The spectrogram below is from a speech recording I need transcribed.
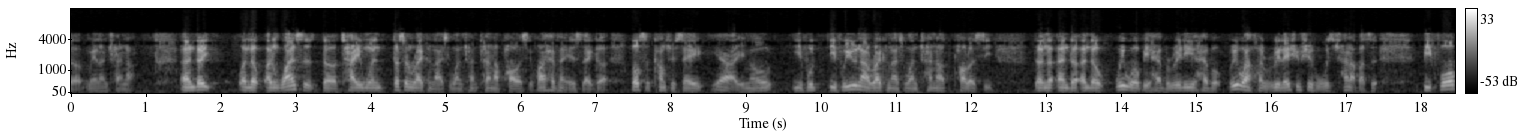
uh, mainland China. And, they, when the, and once the Tsai Ing-wen doesn't recognize one China policy, what happened is like uh, those countries say, yeah, you know, if we, if we not recognize one China policy, then and and we will be have really have a, we want have relationship with China, but before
